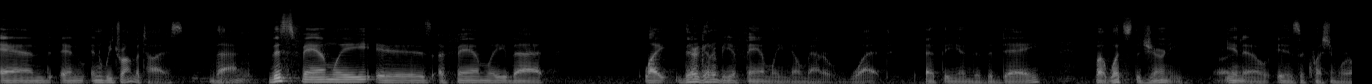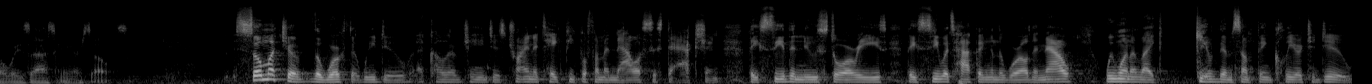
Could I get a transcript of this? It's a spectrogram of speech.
And and and we dramatize yeah. that. Mm-hmm. This family is a family that, like, they're going to be a family no matter what at the end of the day. But what's the journey? Right. You know, is a question we're always asking ourselves so much of the work that we do at Color of Change is trying to take people from analysis to action. They see the news stories, they see what's happening in the world, and now we want to like give them something clear to do.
